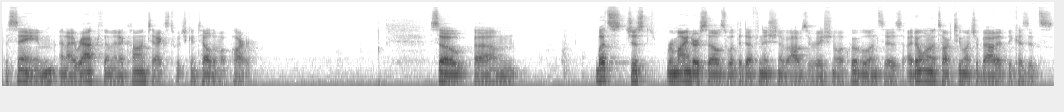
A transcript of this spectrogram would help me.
the same and I wrapped them in a context which can tell them apart. So um, let's just remind ourselves what the definition of observational equivalence is. I don't want to talk too much about it because it's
